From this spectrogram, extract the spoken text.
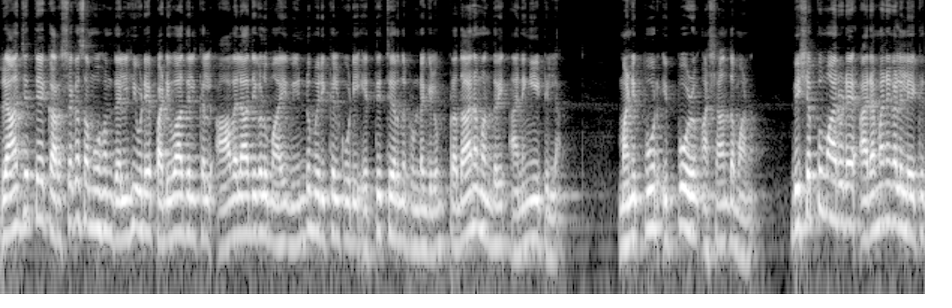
രാജ്യത്തെ കർഷക സമൂഹം ഡൽഹിയുടെ പടിവാതിൽക്കൽ ആവലാതികളുമായി വീണ്ടുമൊരിക്കൽ കൂടി എത്തിച്ചേർന്നിട്ടുണ്ടെങ്കിലും പ്രധാനമന്ത്രി അനങ്ങിയിട്ടില്ല. മണിപ്പൂർ ഇപ്പോഴും അശാന്തമാണ്. ബിഷപ്പുമാരുടെ അരമനകളിലേക്ക്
